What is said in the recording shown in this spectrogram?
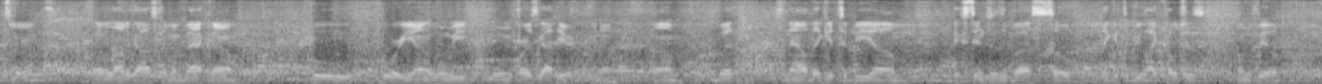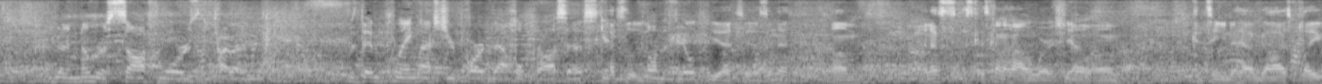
Experience. Um, we have a lot of guys coming back um, who who were young when we when we first got here, you know. Um, but now they get to be um, extensions of us, so they get to be like coaches on the field. You've got a number of sophomores, Tyler was them playing last year part of that whole process, getting Absolutely. on the field? Yes, yes, and that, um, and that's, that's, that's kind of how it works. You yeah. know, um, continue to have guys play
